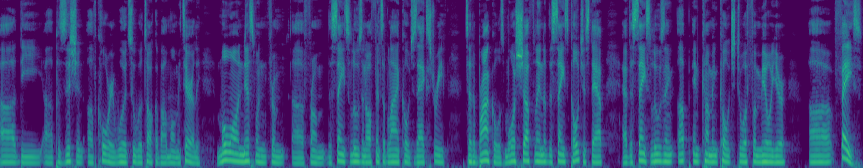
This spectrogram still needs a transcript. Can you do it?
uh, the uh, position of corey woods who we'll talk about momentarily more on this one from uh, from the saints losing offensive line coach zach strief to the Broncos. More shuffling of the Saints coaching staff have the Saints losing up and coming coach to a familiar uh, face.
